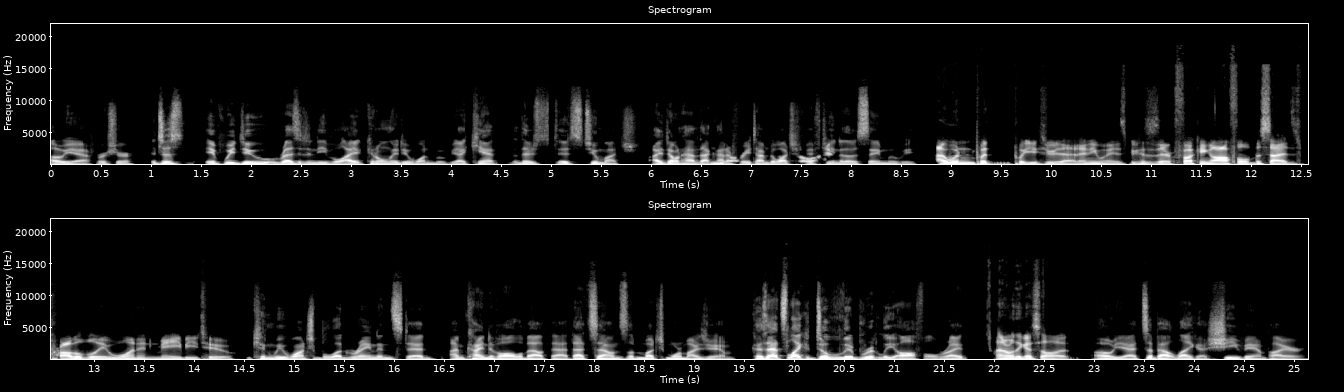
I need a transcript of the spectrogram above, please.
Oh yeah, for sure. It just if we do Resident Evil, I can only do one movie. I can't. There's it's too much. I don't have that kind of free time to watch no, 15 of those same movies. I wouldn't put put you through that anyways because they're fucking awful. Besides probably one and maybe two. Can we watch BloodRayne instead? I'm kind of all about that. That sounds much more my jam. Cuz that's like deliberately awful, right? I don't think I saw it. Oh yeah, it's about like a she vampire.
